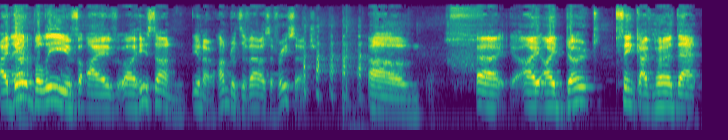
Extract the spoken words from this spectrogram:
I don't Yeah. believe I've. Well, he's done you know hundreds of hours of research. um, uh, I I don't think I've heard that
